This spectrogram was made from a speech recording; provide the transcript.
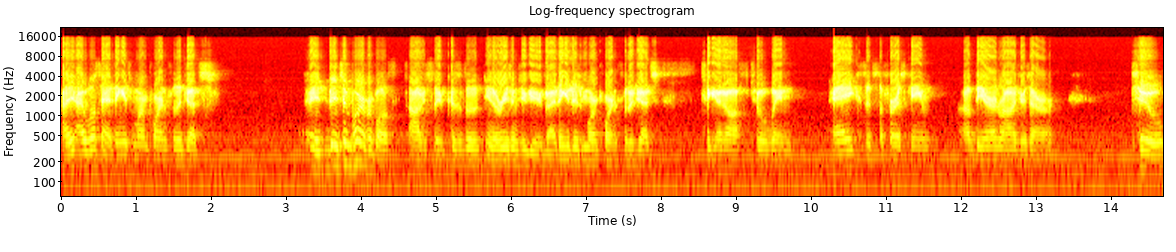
I, I will say I think it's more important for the Jets it, it's important for both, obviously, because of the you know reasons you gave. But I think it is more important for the Jets to get off to a win. A, because it's the first game of the Aaron Rodgers era. Two,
